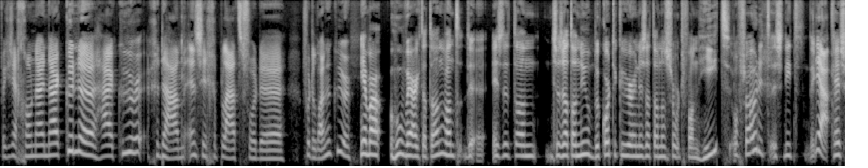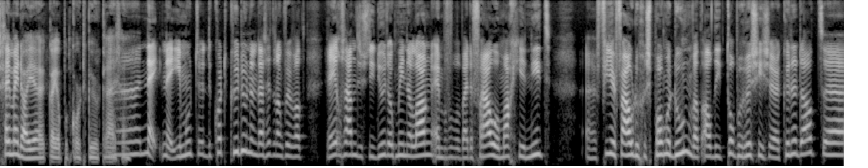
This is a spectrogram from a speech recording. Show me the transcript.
wat je zegt, gewoon naar, naar kunnen haar kuur gedaan en zich geplaatst voor de, voor de lange kuur. Ja, maar hoe werkt dat dan? Want de, is het dan, ze zat dan nu op de korte kuur en is dat dan een soort van heat of zo? Dit is niet, de, Ja. heeft ze geen medaille, kan je op een korte kuur krijgen. Eh, nee, nee, je moet eh, de korte kuur doen en daar zitten dan ook weer wat regels aan. Dus die duurt ook minder lang. En bijvoorbeeld bij de vrouwen mag je niet viervoudige sprongen doen. Want al die top Russische kunnen dat. eh,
